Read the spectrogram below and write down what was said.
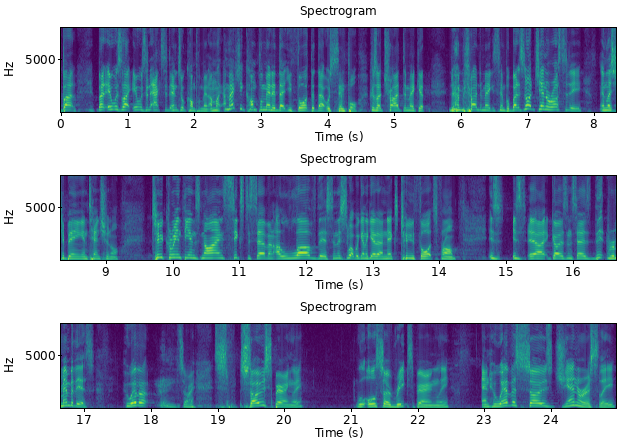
but but it was like it was an accidental compliment. I'm like I'm actually complimented that you thought that that was simple because I tried to make it I tried to make it simple. But it's not generosity unless you're being intentional. 2 Corinthians 9 6 to 7. I love this, and this is what we're going to get our next two thoughts from. Is is uh, it goes and says, remember this: whoever sorry sows sparingly will also reap sparingly, and whoever sows generously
